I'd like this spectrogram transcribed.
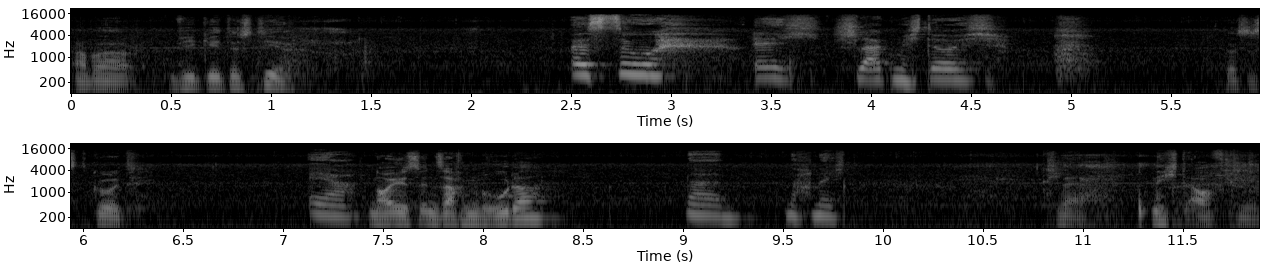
Aber wie geht es dir? Weißt du, ich schlag mich durch. Das ist gut. Ja, Neues in Sachen Bruder? nein, noch nicht. Claire, nicht aufgeben.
